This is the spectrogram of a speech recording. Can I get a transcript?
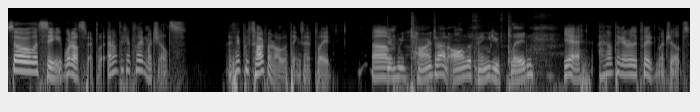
So let's see. What else did I play? I don't think I played much else. I think we talked about all the things I've played. Have Um we talked about all the things you've played? yeah, I don't think I really played much else.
